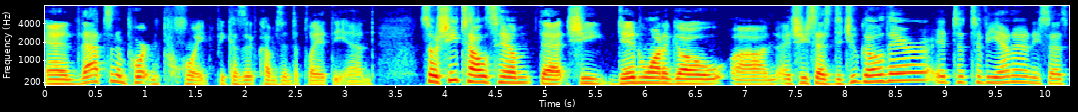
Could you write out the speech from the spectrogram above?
And that's an important point because it comes into play at the end. So she tells him that she did want to go on, and she says, "Did you go there to, to Vienna?" And he says,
